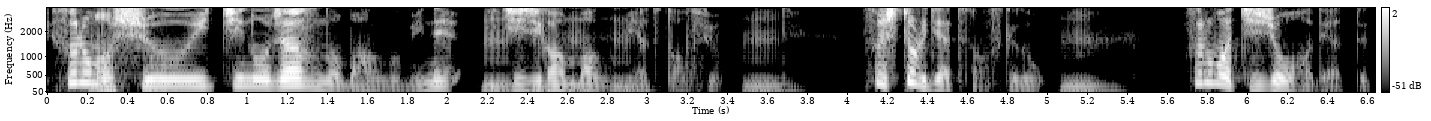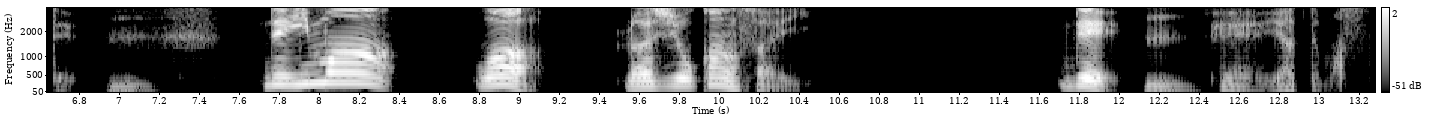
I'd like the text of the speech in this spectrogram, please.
それも週1のジャズの番組ね、うん1時間番組やってたんですよ。うん。それ一人でやってたんですけど、うん。それは地上波でやってて。うん。で、今は、ラジオ関西で、うん。えーやってます。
